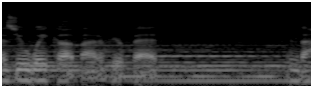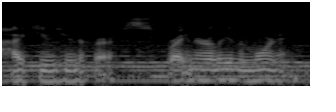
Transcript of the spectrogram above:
as you wake up out of your bed in the Haikyuu universe, bright and early in the morning?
